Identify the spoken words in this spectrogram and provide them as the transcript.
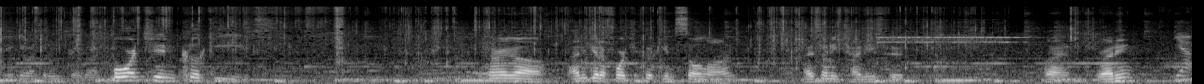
Creo que va a ser un pedo aquí. Fortune cookies. Here we go. I didn't get a fortune cookie in so long. I just don't eat Chinese food. Alright, ready? Yeah.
